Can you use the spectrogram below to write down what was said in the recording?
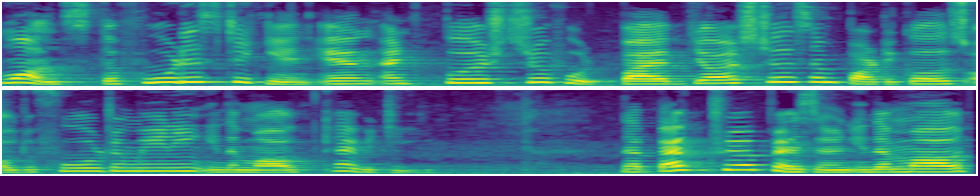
Once the food is taken in and pushed through food pipe, there are still some particles of the food remaining in the mouth cavity. The bacteria present in the mouth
